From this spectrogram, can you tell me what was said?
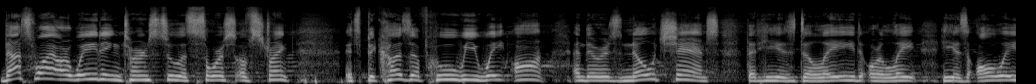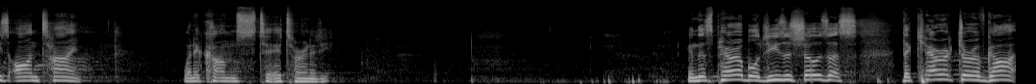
That's why our waiting turns to a source of strength. It's because of who we wait on, and there is no chance that He is delayed or late. He is always on time when it comes to eternity. In this parable, Jesus shows us the character of God.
